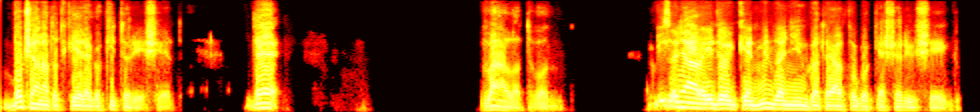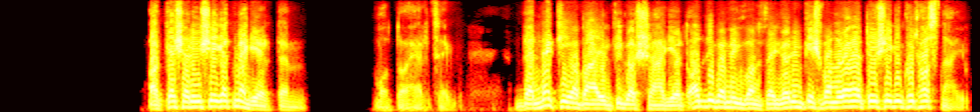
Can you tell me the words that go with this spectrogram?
Bocsánatot kérek a kitörésért. De... Vállat von. Bizonyára időnként mindannyiunkat elfog a keserűség. A keserűséget megértem, mondta a herceg. De ne kiabáljunk igazságért addig, amíg van fegyverünk, és van lehetőségünk, hogy használjuk.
